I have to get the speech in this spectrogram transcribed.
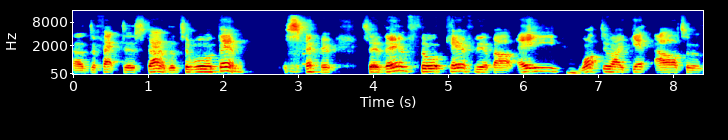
uh, de facto standard toward them. So, so they have thought carefully about A, what do I get out of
